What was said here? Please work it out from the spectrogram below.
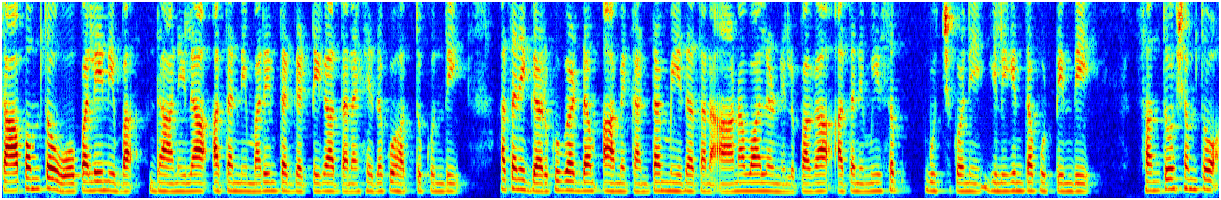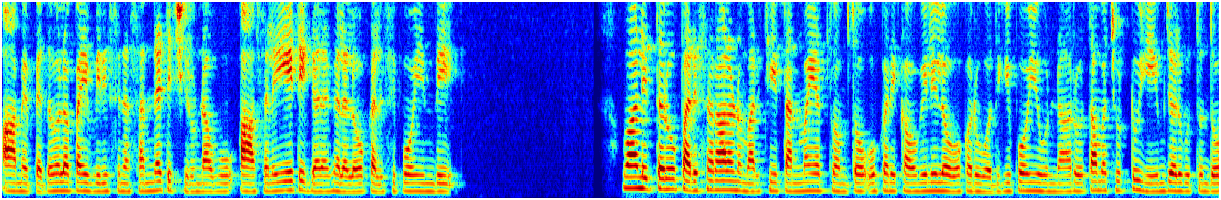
తాపంతో ఓపలేని బ దానిలా అతన్ని మరింత గట్టిగా తన హెదకు హత్తుకుంది. అతని గరుకుగడ్డం ఆమె కంఠం మీద తన ఆనవాళ్ళను నిలుపగా అతని మీస గుచ్చుకొని గిలిగింత పుట్టింది. సంతోషంతో ఆమె పెదవులపై విరిసిన సన్నటి చిరునవ్వు ఆ సెలయేటి గలగలలో కలిసిపోయింది. వాళ్ళిద్దరూ పరిసరాలను మరిచి తన్మయత్వంతో ఒకరి కౌగిలిలో ఒకరు ఒదిగిపోయి ఉన్నారు. తమ చుట్టూ ఏం జరుగుతుందో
